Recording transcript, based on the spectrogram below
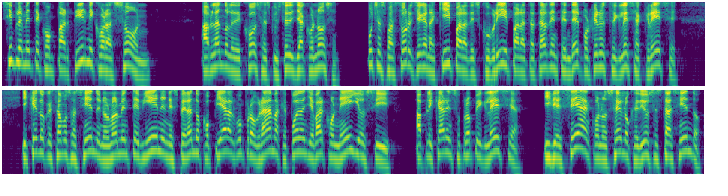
Simplemente compartir mi corazón hablándole de cosas que ustedes ya conocen. Muchos pastores llegan aquí para descubrir, para tratar de entender por qué nuestra iglesia crece, ¿Y qué es lo que estamos haciendo? Y normalmente vienen esperando copiar algún programa que puedan llevar con ellos y aplicar en su propia iglesia. Y desean conocer lo que Dios está haciendo.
